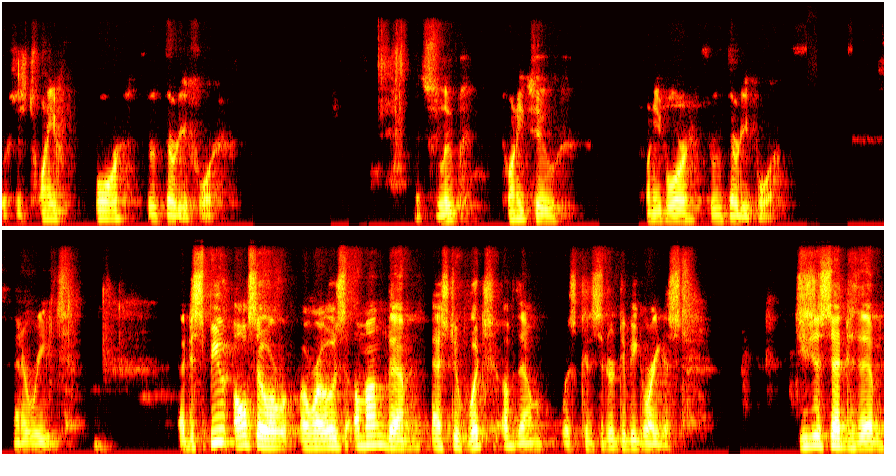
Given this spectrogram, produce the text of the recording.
verses 24 through 34. It's Luke 22, 24 through 34. And it reads A dispute also arose among them as to which of them was considered to be greatest. Jesus said to them,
